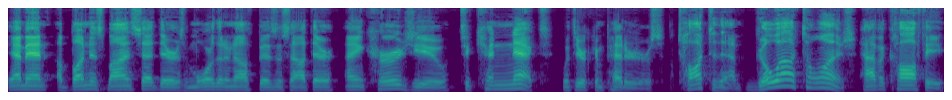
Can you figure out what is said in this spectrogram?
yeah, man, abundance mindset. There is more than enough business out there. I encourage you to connect with your competitors. Talk to them. Go out to lunch, have a coffee.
